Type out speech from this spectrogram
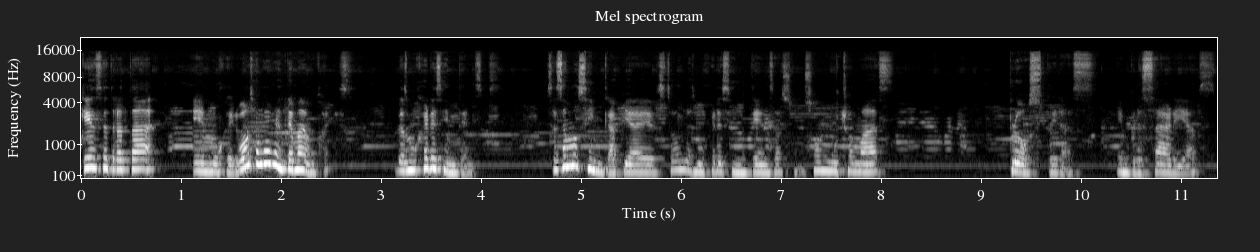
¿Qué se trata en mujeres? Vamos a hablar del tema de mujeres. Las mujeres intensas. Si hacemos hincapié a esto, las mujeres intensas son, son mucho más prósperas, empresarias,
